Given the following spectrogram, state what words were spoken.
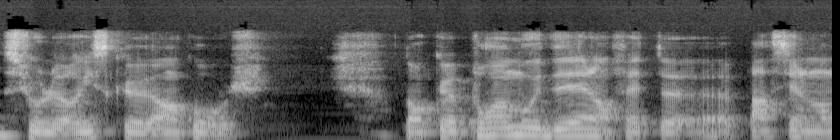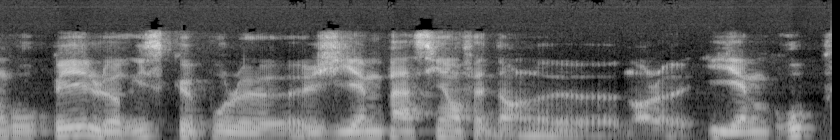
sur le risque encouru. Donc pour un modèle en fait partiellement groupé, le risque pour le JM patient en fait dans le dans le IM groupe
